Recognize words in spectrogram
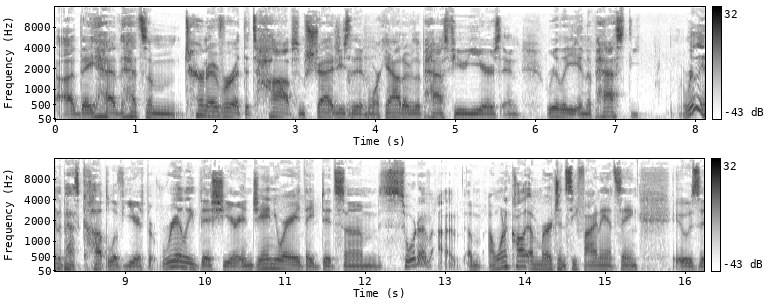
Uh, they had had some turnover at the top, some strategies that didn't work out over the past few years, and really in the past really in the past couple of years, but really this year in January they did some sort of uh, um, I want to call it emergency financing. It was a,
